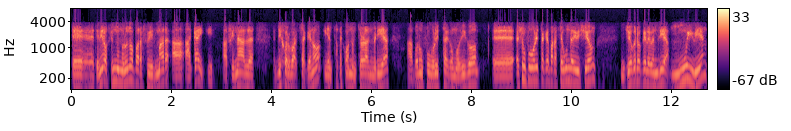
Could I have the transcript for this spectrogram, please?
eh, tenía la opción número uno para firmar a, a. Al final dijo el Barça que no, y entonces cuando entró la Almería a por un futbolista como digo, eh, es un futbolista que para segunda división yo creo que le vendría muy bien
